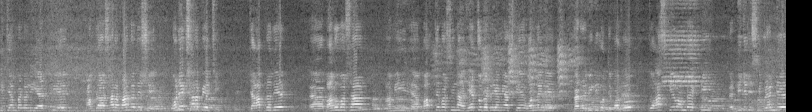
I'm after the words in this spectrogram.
লিথিয়াম ব্যাটারি অ্যাড দিয়ে আমরা সারা বাংলাদেশে অনেক সারা পেয়েছি। যা আপনাদের ভালোবাসা, আমি ভাবতে পারছি না যে এত ব্যাটারি আমি আজকে অনলাইনে ব্যাটারি বিক্রি করতে পারব। তো আজকেও আমরা একটি ডিজিডিসি ব্র্যান্ডের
